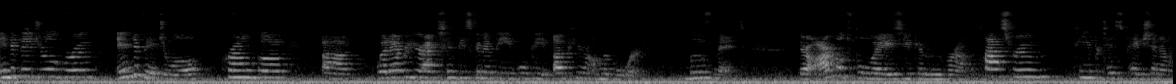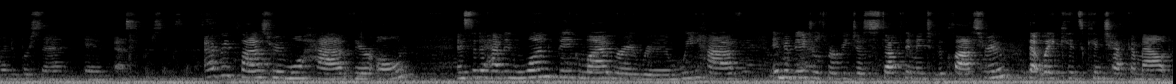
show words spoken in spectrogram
individual group, individual, Chromebook, uh, whatever your activity is gonna be will be up here on the board. Movement. There are multiple ways you can move around the classroom, P participation 100%, and S for success. Every classroom will have their own. Instead of having one big library room, we have individuals where we just stuff them into the classroom. That way kids can check them out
